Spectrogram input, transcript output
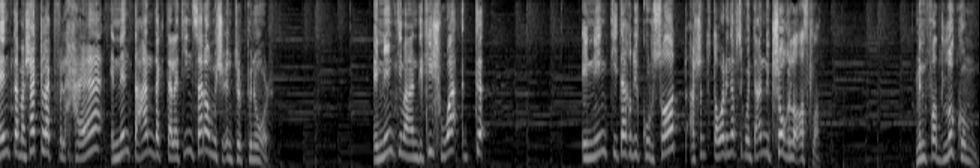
أنت مشاكلك في الحياة إن أنت عندك 30 سنة ومش انتربرنور إن أنت ما عندكيش وقت إن أنت تاخدي كورسات عشان تطوري نفسك وأنت عندك شغل أصلا. من فضلكم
